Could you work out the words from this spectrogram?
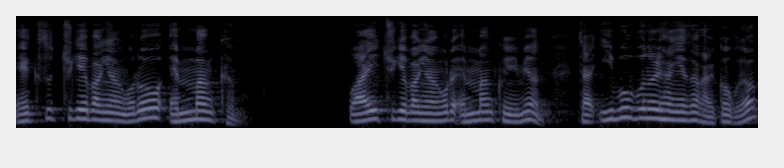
x축의 방향으로 n만큼 y축의 방향으로 n만큼이면 자, 이 부분을 향해서 갈 거고요.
